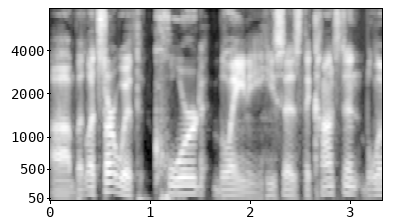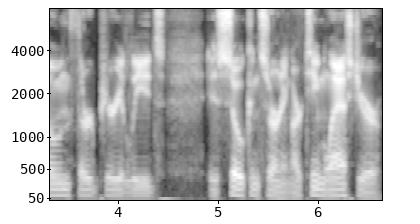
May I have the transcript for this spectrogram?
Uh, but let's start with Cord Blaney. He says the constant blown third period leads is so concerning. Our team last year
